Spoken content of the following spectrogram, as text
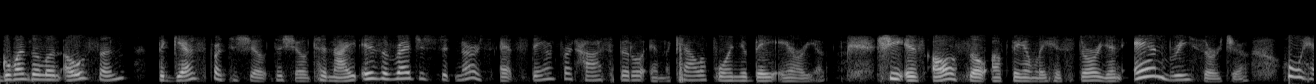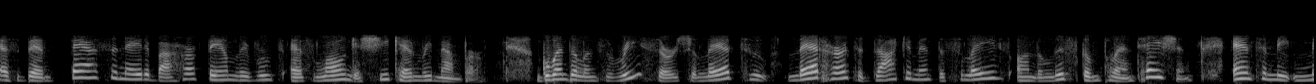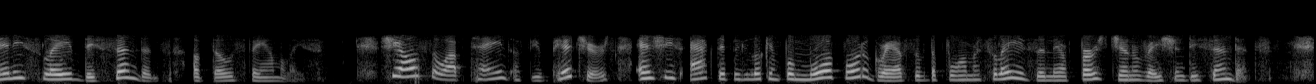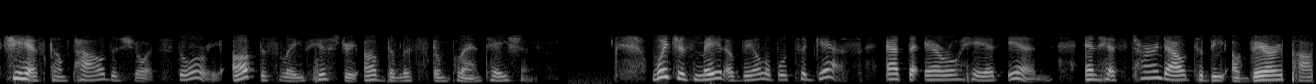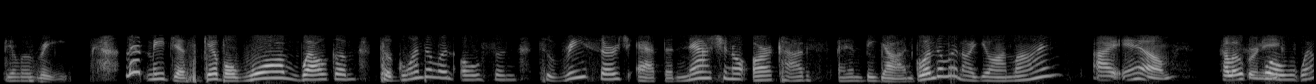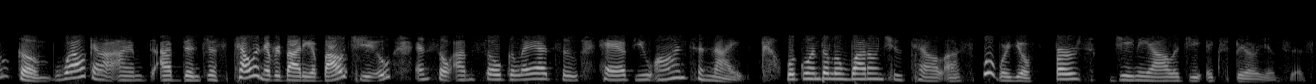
Gwendolyn Olson the guest for the show, the show tonight is a registered nurse at Stanford Hospital in the California Bay Area. She is also a family historian and researcher who has been fascinated by her family roots as long as she can remember. Gwendolyn's research led to led her to document the slaves on the Lipscomb plantation and to meet many slave descendants of those families. She also obtained a few pictures, and she's actively looking for more photographs of the former slaves and their first generation descendants. She has compiled a short story of the slave history of the Lipscomb plantation, which is made available to guests at the Arrowhead Inn and has turned out to be a very popular read. Let me just give a warm welcome to Gwendolyn Olson to research at the National Archives and beyond. Gwendolyn, are you online? I am. Hello, Bernice. Well, welcome, welcome. I'm. I've been just telling everybody about you, and so I'm so glad to have you on tonight. Well, Gwendolyn, why don't you tell us what were your first genealogy experiences?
